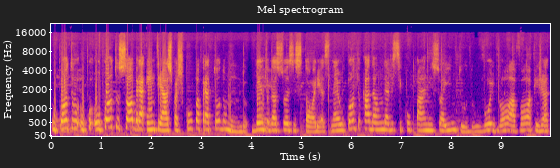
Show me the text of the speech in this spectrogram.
O quanto, o, o quanto sobra, entre aspas, culpa para todo mundo, dentro É. das suas histórias, né? O quanto cada um deve se culpar nisso aí em tudo. O vô e vó, a avó que já,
